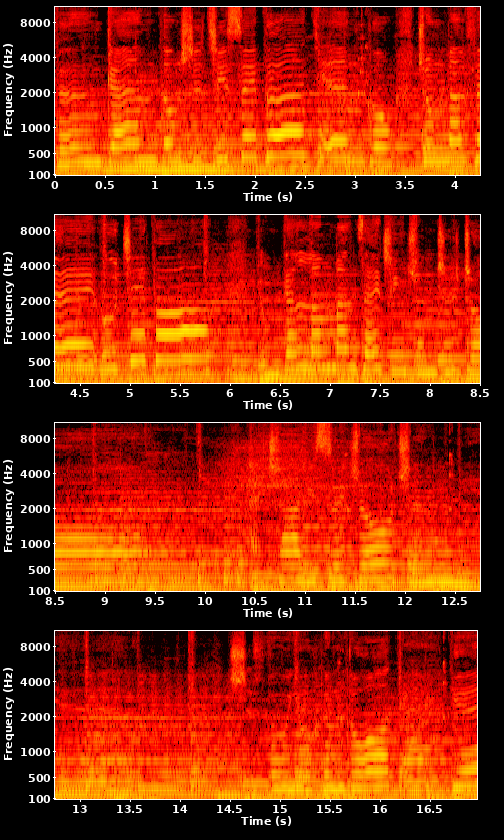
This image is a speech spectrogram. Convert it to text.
分感动。十七岁的天空，充满飞舞悸动，勇敢浪漫在青春之中，还差一岁就成年。是否有很多改变，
